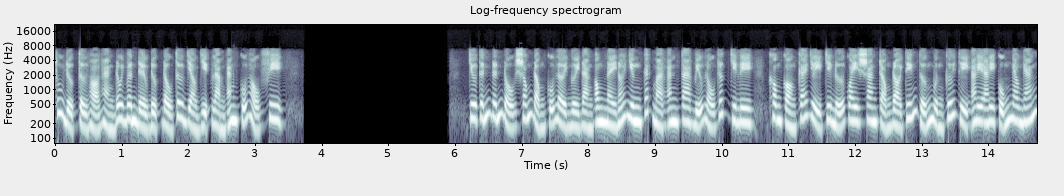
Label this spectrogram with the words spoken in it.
thu được từ họ hàng đôi bên đều được đầu tư vào việc làm ăn của hậu phi. Chưa tính đến độ sống động của lời người đàn ông này nói nhưng cách mà anh ta biểu lộ rất chi ly, không còn cái gì chi nữa quay sang trọng đòi tiếng tưởng mừng cưới thì ai ai cũng ngao ngán.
